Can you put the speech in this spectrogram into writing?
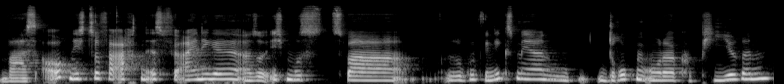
Was auch nicht zu verachten ist für einige. Also ich muss zwar so gut wie nichts mehr drucken oder kopieren,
